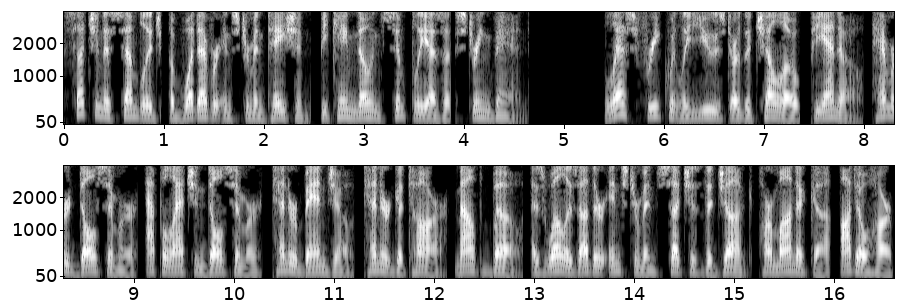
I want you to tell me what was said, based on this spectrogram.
Such an assemblage, of whatever instrumentation, became known simply as a string band. Less frequently used are the cello, piano, hammered dulcimer, Appalachian dulcimer, tenor banjo, tenor guitar, mouth bow, as well as other instruments such as the jug, harmonica, autoharp,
